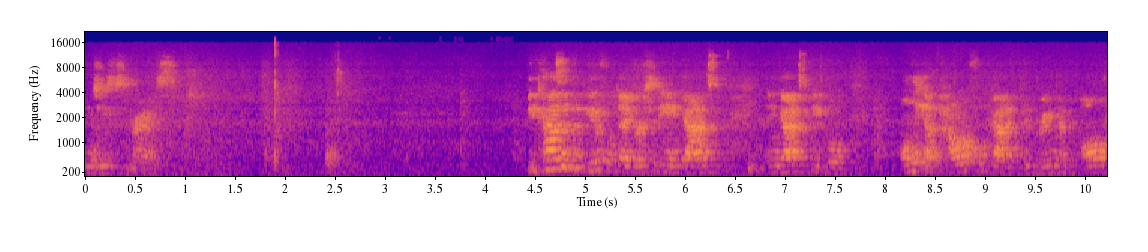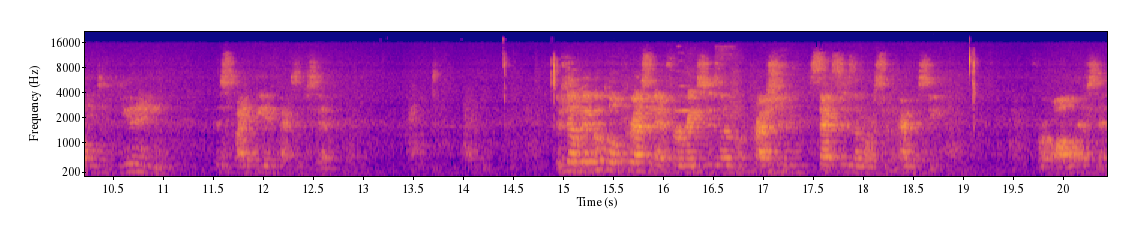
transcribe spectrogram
in Jesus Christ. Because of the beautiful diversity in God's in God's people, only a powerful God could bring them all into unity despite the effects of sin. There's no biblical precedent for racism, oppression, sexism, or supremacy. For all have sinned,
